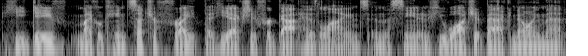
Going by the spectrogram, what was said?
he gave Michael Caine such a fright that he actually forgot his lines in the scene. And if you watch it back knowing that,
